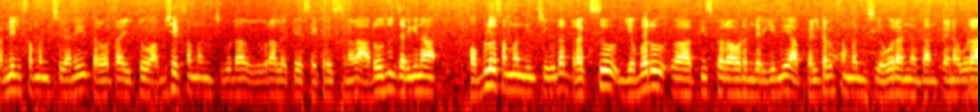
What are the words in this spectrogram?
అనిల్ సంబంధించి కానీ తర్వాత ఇటు అభిషేక్ సంబంధించి కూడా వివరాలు అయితే సేకరిస్తున్నారు. ఆ రోజు జరిగిన పబ్లో సంబంధించి కూడా డ్రగ్స్ ఎవరు తీసుకురావడం జరిగింది. ఆ ఫిల్టర్కి సంబంధించి ఎవరు అన్న దానిపైన కూడా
